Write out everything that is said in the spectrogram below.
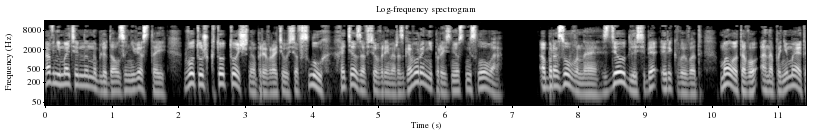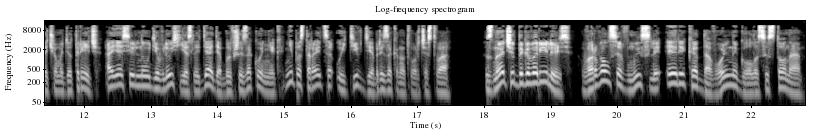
а внимательно наблюдал за невестой. Вот уж кто точно превратился в слух, хотя за все время разговора не произнес ни слова. Образованная, сделал для себя Эрик вывод. Мало того, она понимает, о чем идет речь, а я сильно удивлюсь, если дядя, бывший законник, не постарается уйти в дебри законотворчества. «Значит, договорились!» — ворвался в мысли Эрика довольный голос Истона.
